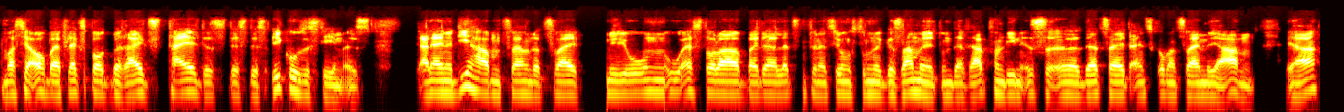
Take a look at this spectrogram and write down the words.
was ja auch bei Flexport bereits Teil des, des, des Ökosystems ist. Alleine die haben 202 Millionen US-Dollar bei der letzten Finanzierungsrunde gesammelt und der Wert von denen ist äh, derzeit 1,2 Milliarden. Ja,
